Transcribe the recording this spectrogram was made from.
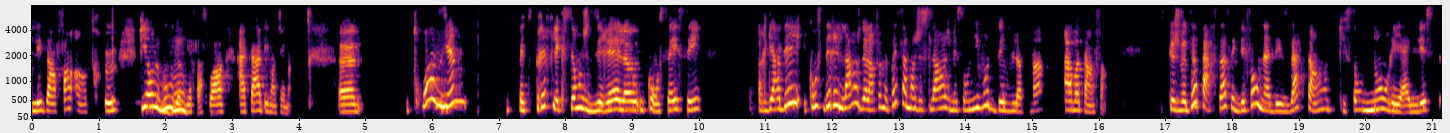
les enfants entre eux, puis ont le goût de mm-hmm. venir s'asseoir à table éventuellement. Euh, troisième petite réflexion, je dirais, là, ou conseil, c'est regarder, considérer l'âge de l'enfant, mais pas seulement juste l'âge, mais son niveau de développement à votre enfant que je veux dire par ça, c'est que des fois, on a des attentes qui sont non réalistes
